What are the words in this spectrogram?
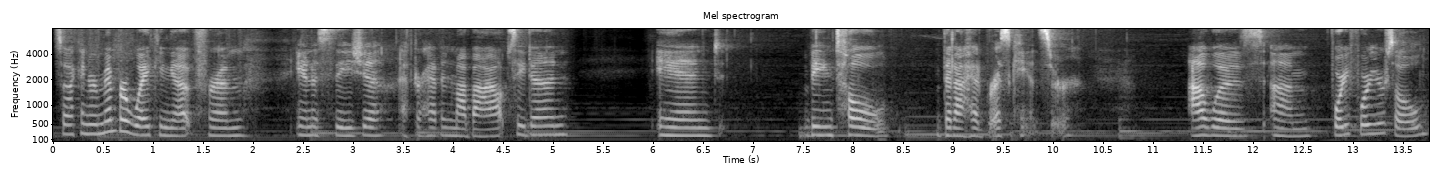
So I can remember waking up from anesthesia after having my biopsy done and being told that I had breast cancer. I was um, 44 years old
